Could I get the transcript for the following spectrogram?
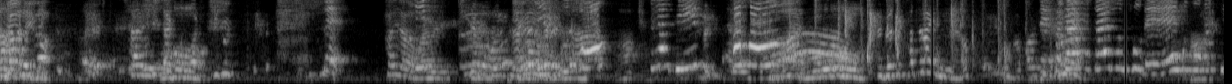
야, 내가 찬이. 시작. 오. 이거 네. 차이잖아. 십. 말이. 10부터 아, 수량팀 성공! 아, 오. 며칠 커트가 있나요? 네, 가장 짧은 초 내에 성공한 팀이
